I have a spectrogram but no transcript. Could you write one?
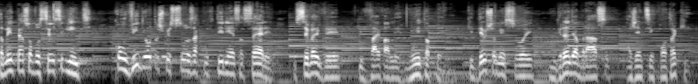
Também peço a você o seguinte: convide outras pessoas a curtirem essa série. Você vai ver que vai valer muito a pena. Que Deus te abençoe. Um grande abraço. A gente se encontra aqui.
